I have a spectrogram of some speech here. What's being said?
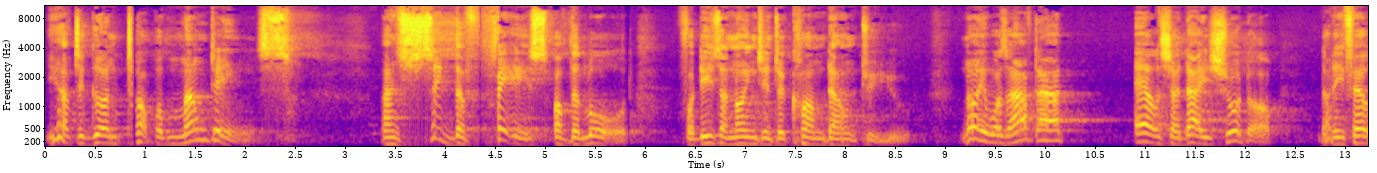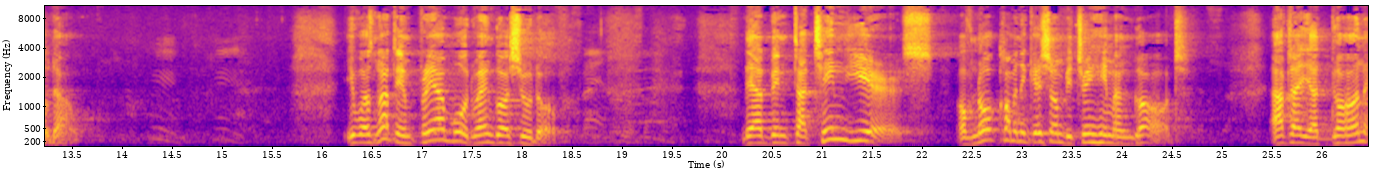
You have to go on top of mountains and seek the face of the Lord for this anointing to come down to you. No, it was after El Shaddai showed up that he fell down. He was not in prayer mode when God showed up. There had been 13 years of no communication between him and God after he had gone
